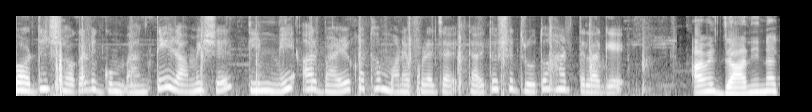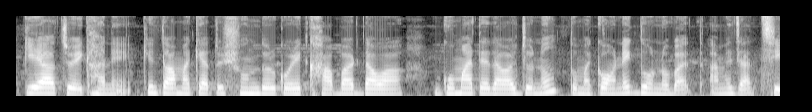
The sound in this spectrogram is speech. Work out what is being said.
পরদিন সকালে ঘুম ভাঙতেই রমেশের তিন মেয়ে আর বাড়ির কথা মনে পড়ে যায়, তাই তো সে দ্রুত হাঁটতে লাগে। আমি জানি না কে আছো এখানে, কিন্তু আমাকে এত সুন্দর করে খাবার দেওয়া, ঘুমাতে দেওয়ার জন্য তোমাকে অনেক ধন্যবাদ, আমি যাচ্ছি।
